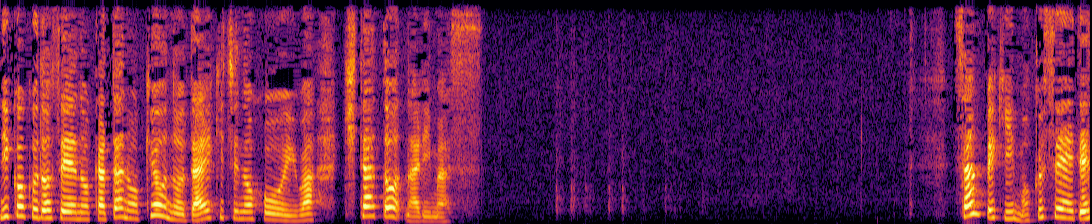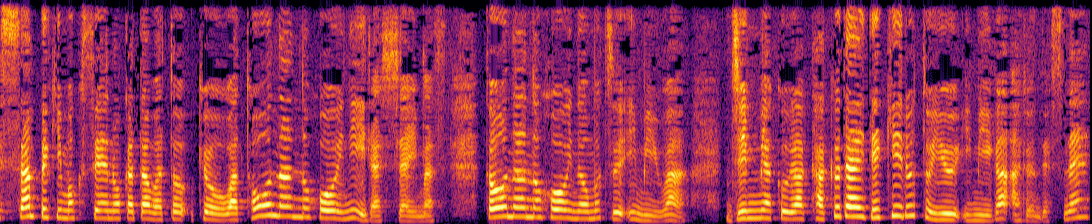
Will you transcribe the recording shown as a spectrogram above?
う。二国土星の方の今日の大吉の方位は北となります。三匹木星です。三匹木星の方はと今日は東南の方位にいらっしゃいます。東南の方位の持つ意味は人脈が拡大できるという意味があるんですね。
